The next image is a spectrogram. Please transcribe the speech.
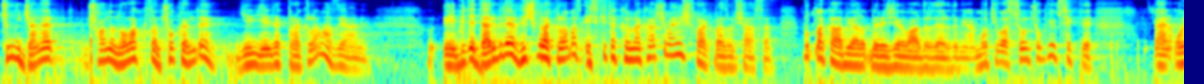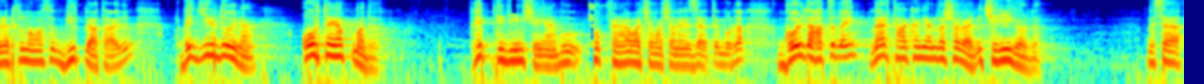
Çünkü Caner şu anda Novak'tan çok önde. Ye- Yedek bırakılamaz yani. E, bir de derbilerde hiç bırakılamaz. Eski takımına karşı ben hiç bırakmazdım şahsen. Mutlaka bir alıp vereceği vardır derdim yani. Motivasyon çok yüksekti. Yani oynatılmaması büyük bir hataydı. Ve girdi oyuna. Orta yapmadı. Hep dediğim şey yani bu çok Fenerbahçe maçı analizi yaptım burada. Golde hatırlayın Mert Hakan yandaşa verdi. İçeriği gördü. Mesela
